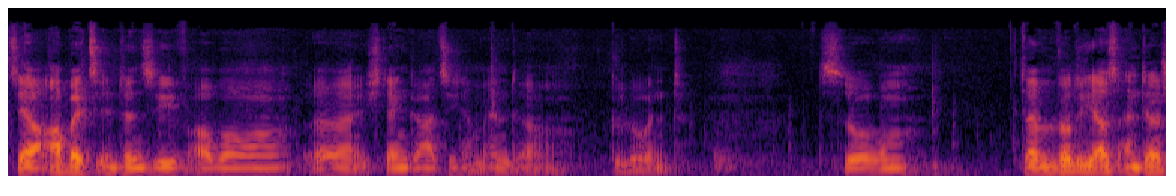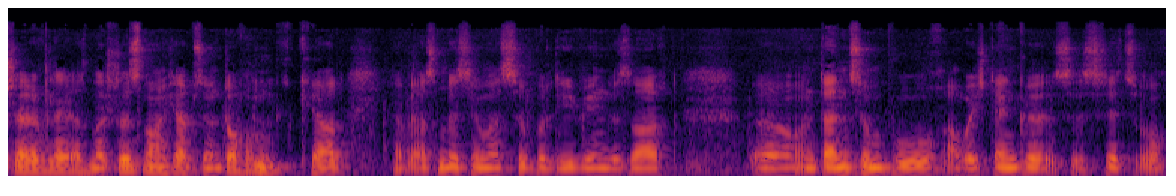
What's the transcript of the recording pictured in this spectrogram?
sehr arbeitsintensiv, aber äh, ich denke, hat sich am Ende gelohnt. So, dann würde ich erst an der Stelle vielleicht erstmal Schluss machen. Ich habe es dann doch umgekehrt. Ich habe erst ein bisschen was zu Bolivien gesagt äh, und dann zum Buch. Aber ich denke, es ist jetzt auch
